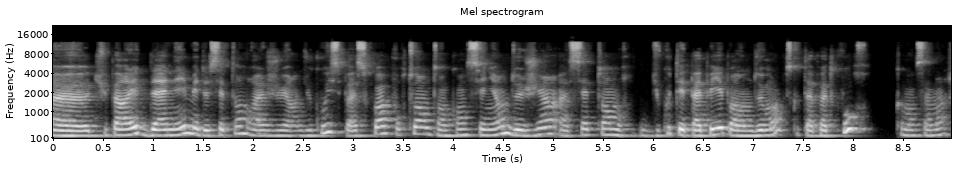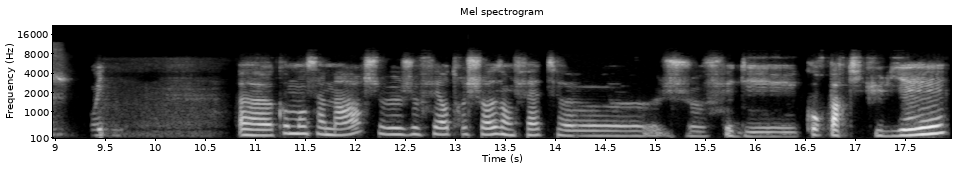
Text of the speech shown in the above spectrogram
Euh, tu parlais d'année, mais de septembre à juin. Du coup, il se passe quoi pour toi en tant qu'enseignant de juin à septembre? Du coup, t'es pas payé pendant deux mois parce que t'as pas de cours? Comment ça marche? Oui. Euh, comment ça marche? Je fais autre chose en fait. Je fais des cours particuliers.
